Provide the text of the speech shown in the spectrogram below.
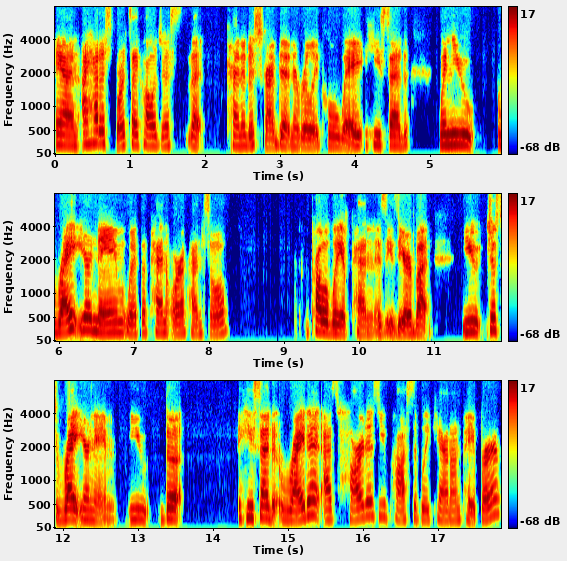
And I had a sports psychologist that kind of described it in a really cool way. He said, when you write your name with a pen or a pencil, probably a pen is easier, but you just write your name you the he said write it as hard as you possibly can on paper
